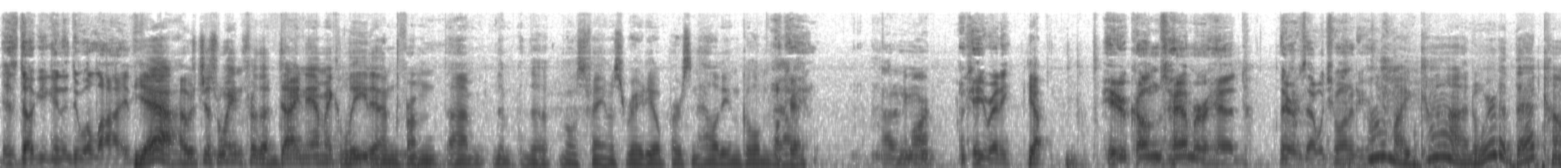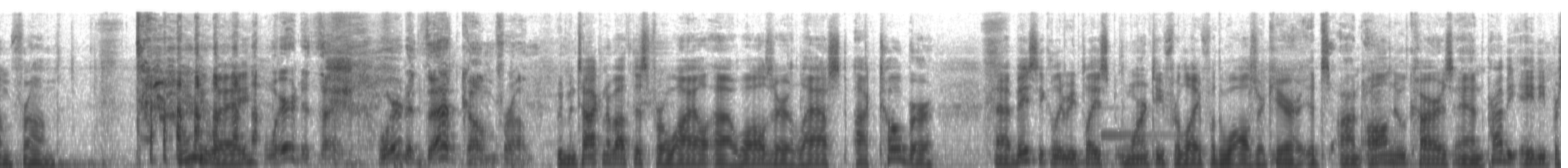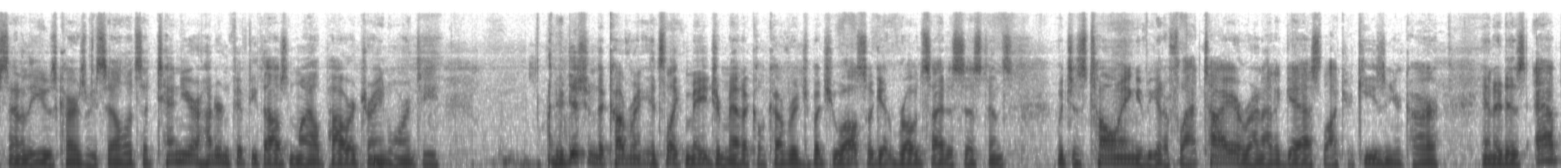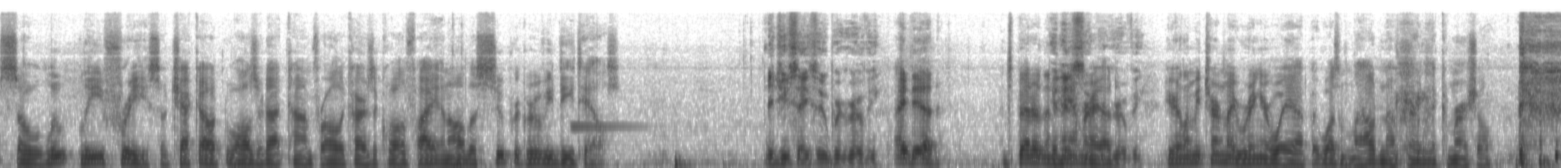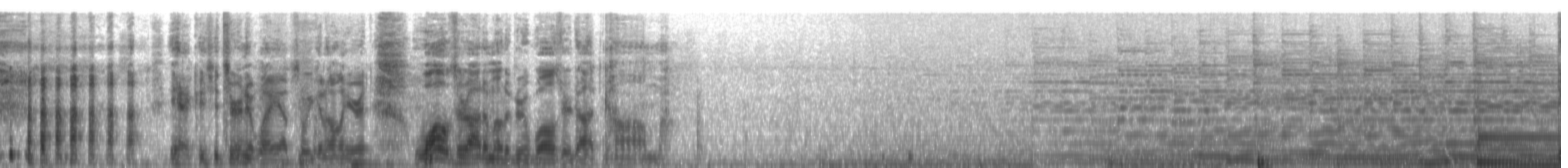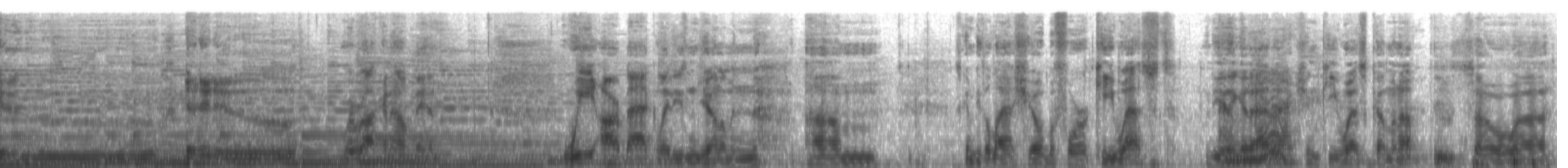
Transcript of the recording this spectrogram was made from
Is Dougie going to do a live? Yeah, I was just waiting for the dynamic lead in from um, the, the most famous radio personality in Golden Valley. Okay. Not anymore. Okay, you ready? Yep. Here comes Hammerhead. There, is that what you wanted to hear? Oh my God, where did that come from? anyway, Where did that Where did that come from? we've been talking about this for a while. Uh, Walser last October uh, basically replaced warranty for life with Walser Care. It's on all new cars and probably 80% of the used cars we sell. It's a 10 year, 150,000 mile powertrain warranty. In addition to covering, it's like major medical coverage, but you also get roadside assistance, which is towing if you get a flat tire, run out of gas, lock your keys in your car. And it is absolutely free. So check out walser.com for all the cars that qualify and all the super groovy details. Did you say super groovy? I did. It's better than It is super Hammerhead. groovy. Here, let me turn my ringer way up. It wasn't loud enough during the commercial. Yeah, could you turn it way up so we can all hear it? Walser Automotive Group, walser.com. Do, do, do, do. We're rocking out, man. We are back, ladies and gentlemen. Um, it's going to be the last show before Key West. What do you think of that action? Key West coming up. So uh,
